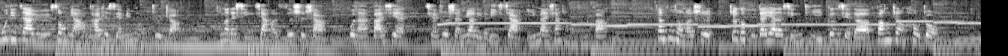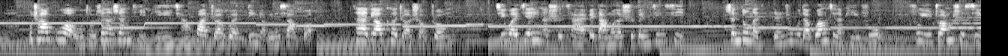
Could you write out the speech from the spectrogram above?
目的在于颂扬他是贤明统治者。从他的形象和姿势上，不难发现前述神庙里的立像一脉相承的地方。但不同的是，这个古代亚的形体更显得方正厚重，不超过五头身的身体比例强化着稳定有力的效果。它的雕刻者手中极为坚硬的石材被打磨得十分精细，生动的人物的光洁的皮肤，富于装饰性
